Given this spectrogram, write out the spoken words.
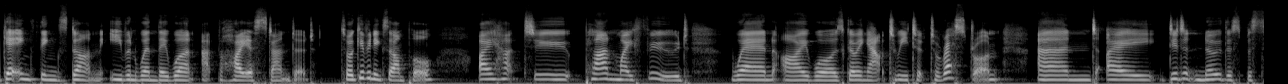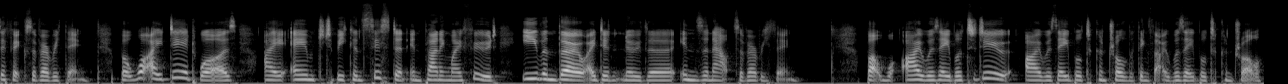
getting things done even when they weren't at the highest standard. So I'll give you an example. I had to plan my food when I was going out to eat at a restaurant and I didn't know the specifics of everything. But what I did was I aimed to be consistent in planning my food, even though I didn't know the ins and outs of everything. But what I was able to do, I was able to control the things that I was able to control.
